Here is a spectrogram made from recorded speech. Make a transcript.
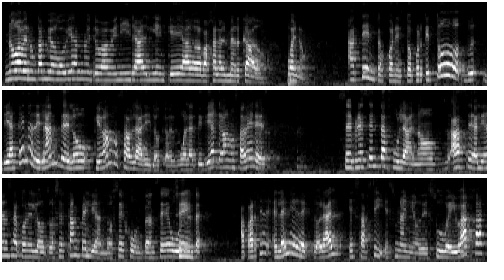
no va a haber un cambio de gobierno y que va a venir alguien que haga bajar al mercado. Bueno, atentos con esto, porque todo de acá en adelante lo que vamos a hablar y lo que volatilidad que vamos a ver es se presenta fulano, hace alianza con el otro, se están peleando, se juntan, se unen. Sí. A partir el año electoral es así, es un año de sube y baja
